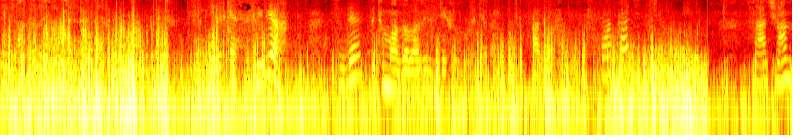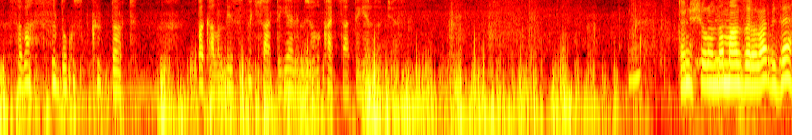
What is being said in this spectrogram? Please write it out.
Neyse arkadaşlar bir şey söyleyeceğim. Şimdi gelirken sisliydi ya. Şimdi bütün manzaraları izleyeceksiniz bu videoda. Hadi. Saat kaç? Saat şu an sabah 09.44. Bakalım biz 3 saatte geldiğimiz yolu kaç saatte geri döneceğiz? Dönüş yolunda manzaralar bize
